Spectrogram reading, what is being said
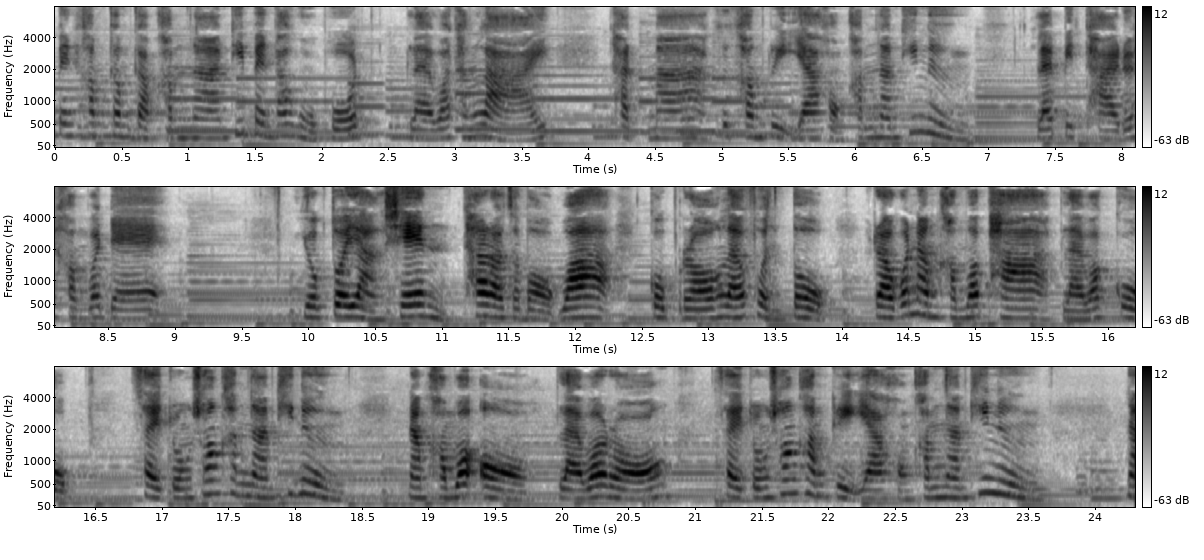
เป็นคำกำกับคำนามที่เป็นพหูพจน์ แปลว่าทั้งหลาย ถัดมาคือคำกริยาของคำนามที่หนึ่งและปิดท้ายด้วยคำว่าแด ยกตัวอย่างเช่น ถ้าเราจะบอกว่า กบร้องแล้วฝนตก เราก็นำคำว่าพา แปลว่ากบ ใส่ตรงช่องคำนามที่หนึ่งนำคำว่าออแปลว่าร้อง ใส่ตรงช่องคำกริยาของคำนามที่หนึ่งน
